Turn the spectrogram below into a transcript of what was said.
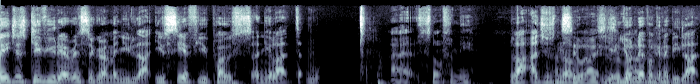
they just give you their Instagram, and you like you see a few posts, and you're like, uh, "It's not for me." Like I just I know, like, you- you're about, never yeah. gonna be like,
